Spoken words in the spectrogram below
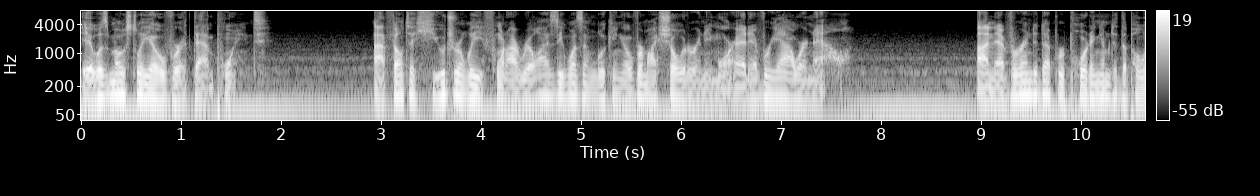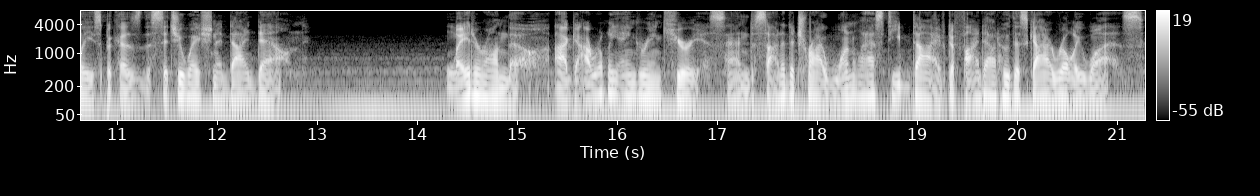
It was mostly over at that point. I felt a huge relief when I realized he wasn't looking over my shoulder anymore at every hour now. I never ended up reporting him to the police because the situation had died down. Later on, though, I got really angry and curious and decided to try one last deep dive to find out who this guy really was.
